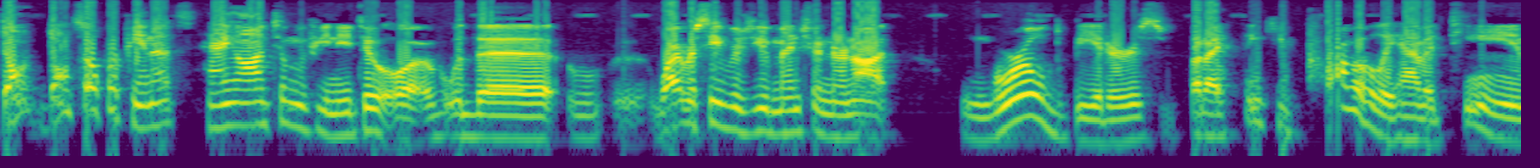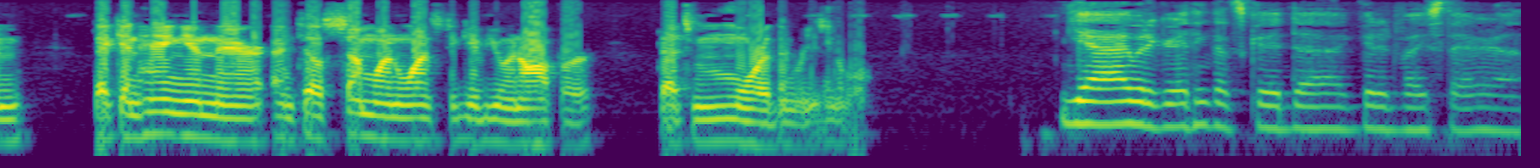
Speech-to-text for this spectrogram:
don't don't sell for peanuts. Hang on to them if you need to. Or with the wide receivers you mentioned are not world beaters, but I think you probably have a team that can hang in there until someone wants to give you an offer that's more than reasonable. Yeah, I would agree. I think that's good. Uh, good advice there. Uh,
